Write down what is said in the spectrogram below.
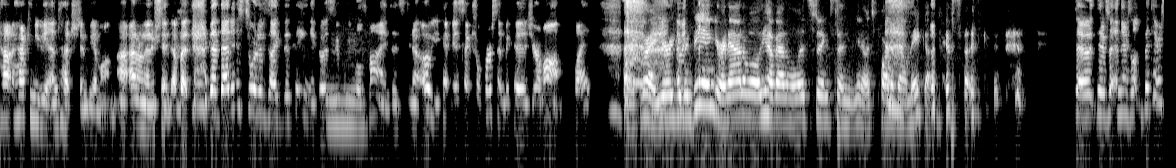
how, how can you be untouched and be a mom? I, I don't understand that, but that, that is sort of like the thing that goes through mm. people's minds is, you know, oh, you can't be a sexual person because you're a mom. What? That's right. You're a human I mean, being, you're an animal, you have animal instincts, and, you know, it's part of our makeup. It's like, so there's, and there's, but there's,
